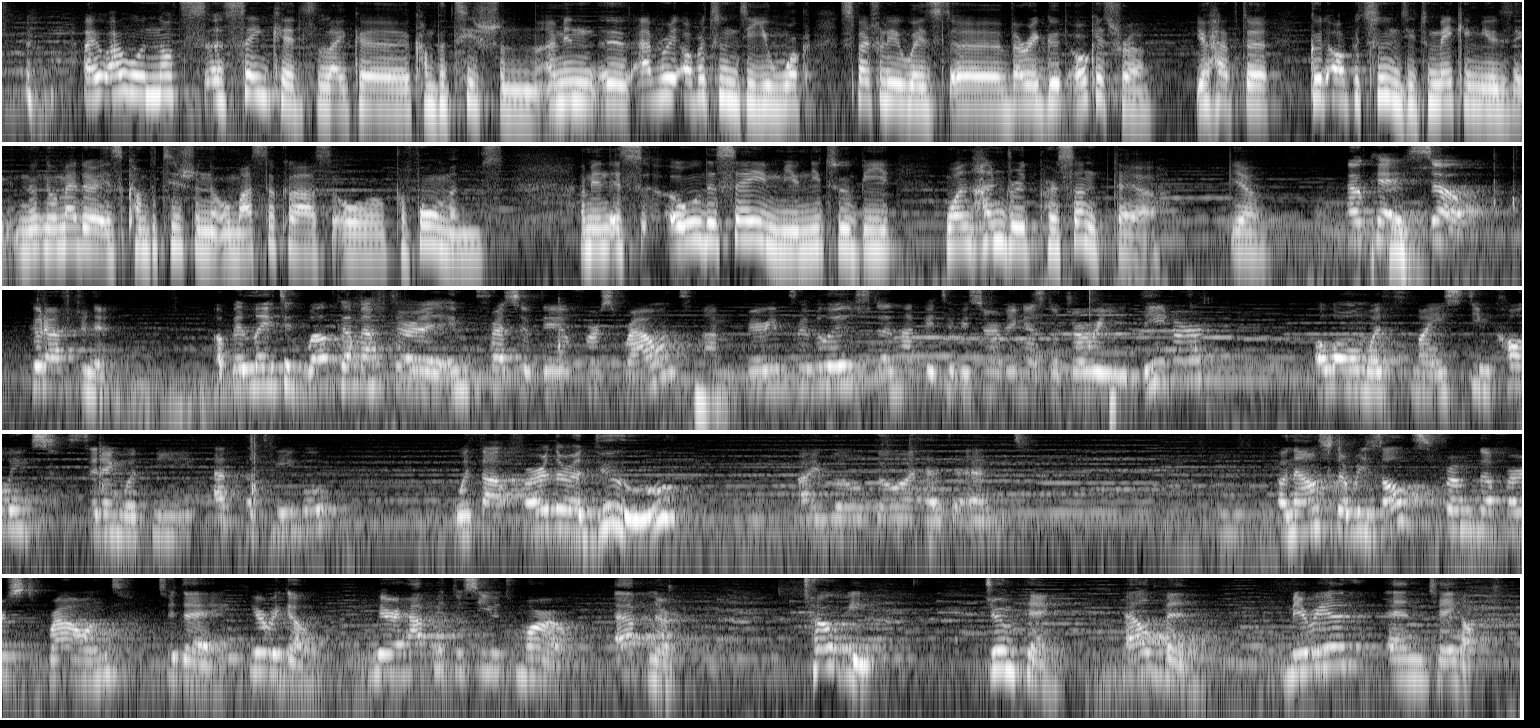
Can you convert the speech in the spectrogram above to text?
I, I would not uh, think it like a competition. I mean, uh, every opportunity you work, especially with a very good orchestra, you have the good opportunity to making music, no, no matter it's competition or masterclass or performance. I mean, it's all the same. You need to be 100% there. Yeah. Okay, so good afternoon. A belated welcome after an impressive day of first round. I'm very privileged and happy to be serving as the jury leader, along with my esteemed colleagues sitting with me at the table. Without further ado, I will go ahead and announce the results from the first round today. Here we go. We're happy to see you tomorrow. Abner, Toby, Junping, Alvin, Miriam, and Jayhawk.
